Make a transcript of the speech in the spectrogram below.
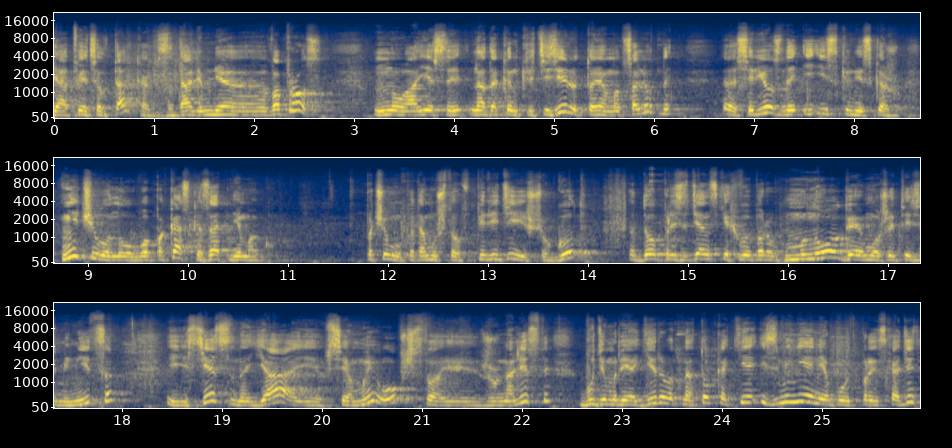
я ответил так, как задали мне э, вопрос. Ну, а если надо конкретизировать, то я вам абсолютно э, серьезно и искренне скажу. Ничего нового пока сказать не могу. Почему? Потому что впереди еще год до президентских выборов. Многое может измениться. И, естественно, я и все мы, общество и журналисты, будем реагировать на то, какие изменения будут происходить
